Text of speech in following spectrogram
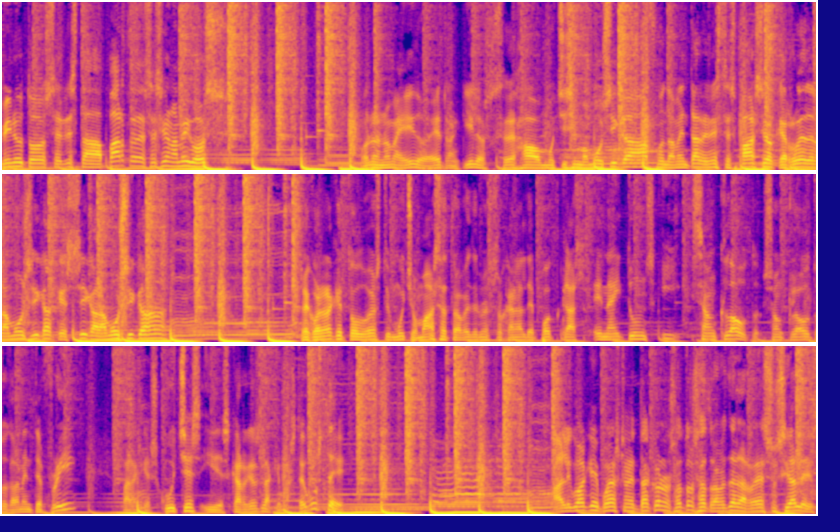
Minutos en esta parte de sesión, amigos. Bueno, no me he ido, eh, tranquilos. He dejado muchísima música, fundamental en este espacio, que ruede la música, que siga la música. Recordar que todo esto y mucho más a través de nuestro canal de podcast en iTunes y SoundCloud. SoundCloud totalmente free para que escuches y descargues la que más te guste. Al igual que puedas conectar con nosotros a través de las redes sociales.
